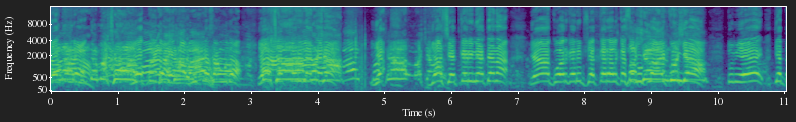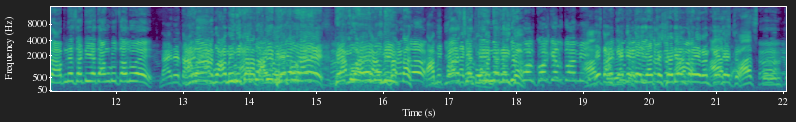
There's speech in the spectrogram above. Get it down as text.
एक मिनिट. एक मिनिट. मुद्दे सांगू द्या. या शेतकरी नेत्यांना या- या शेतकरी नेत्यांना या गोरगरीब शेतकऱ्याला कसं लुटलं ऐकून घ्या? तुम्ही हे ते दाबण्यासाठी हे दांगडू चालू आहे. आम्ही नाही करत. आम्ही फेकू आहे. फेकू आहे मोदी आम्ही शेतकरी नेत्याची पोल खोल केलतो आम्ही. आज- आजपर्यंत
